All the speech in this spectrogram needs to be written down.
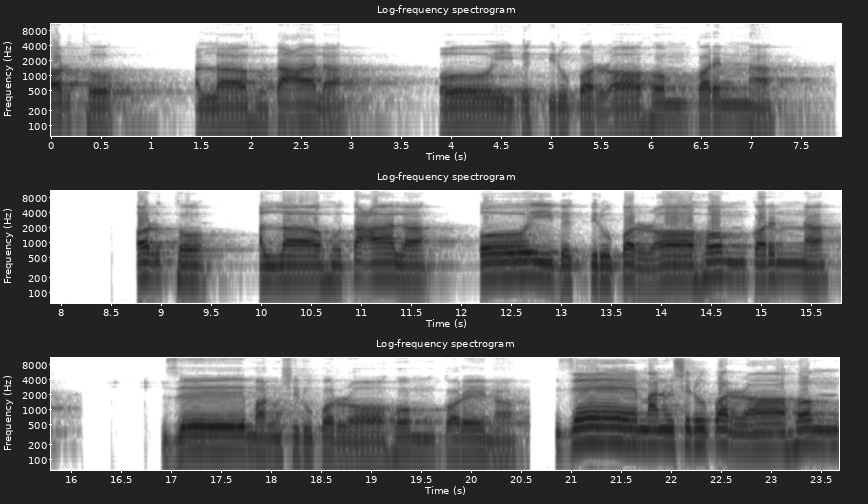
অর্থ আল্লাহ তাআলা ওই ব্যক্তির উপর রহম করেন না। অর্থ আল্লাহ তালা ওই ব্যক্তির উপর রহম করেন না। যে মানুষের উপর রহম করে না। যে মানুষের উপর রহম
